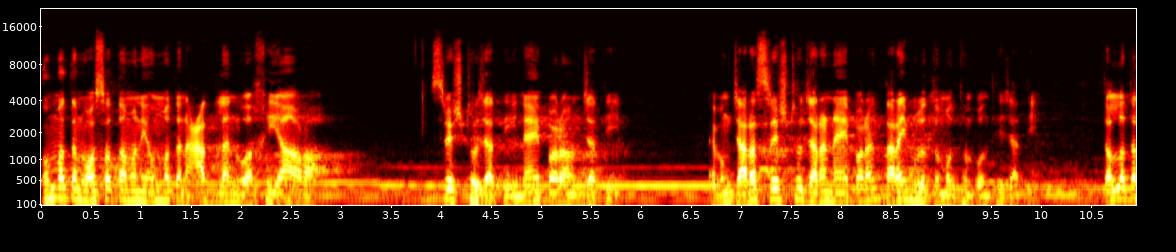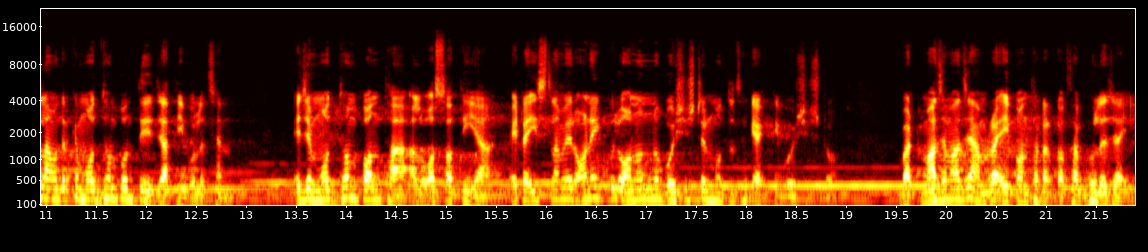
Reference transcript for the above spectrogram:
উম্মাতান ওয়াসাতা মানে উম্মাতান আদলান ওয়া খিয়ারা শ্রেষ্ঠ জাতি ন্যায়পরায়ণ জাতি এবং যারা শ্রেষ্ঠ, যারা ন্যায়পরায়ণ, তারাই মূলত মধ্যমপন্থী জাতি। তো আল্লাহ তালা আমাদেরকে মধ্যমপন্থী জাতি বলেছেন। এই যে মধ্যম পন্থা আল ওয়াসাতিয়া এটা ইসলামের অনেকগুলো অনন্য বৈশিষ্ট্যের মধ্য থেকে একটি বৈশিষ্ট্য। বাট মাঝে মাঝে আমরা এই পন্থাটার কথা ভুলে যাই।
